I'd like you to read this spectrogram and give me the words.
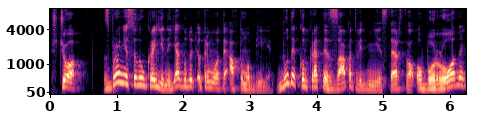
що Збройні сили України як будуть отримувати автомобілі? Буде конкретний запит від Міністерства оборони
